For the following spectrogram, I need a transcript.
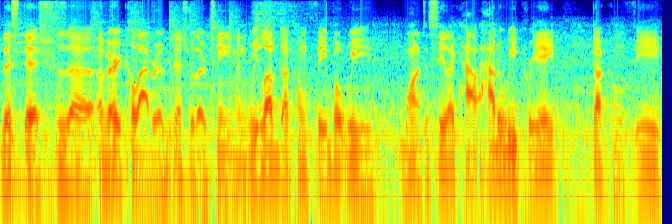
this dish, this is a, a very collaborative dish with our team, and we love duck confit, but we wanted to see like how, how do we create duck confit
